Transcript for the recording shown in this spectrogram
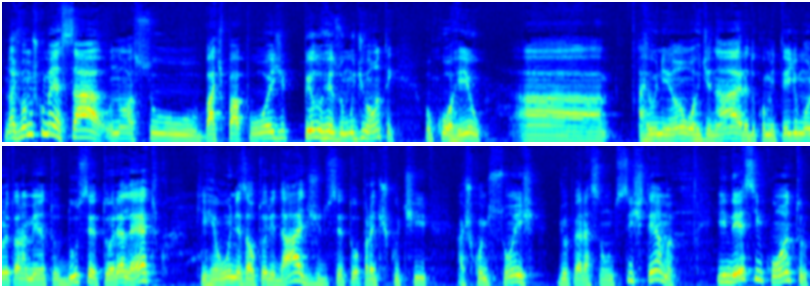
nós vamos começar o nosso bate-papo hoje pelo resumo de ontem. Ocorreu a, a reunião ordinária do Comitê de Monitoramento do Setor Elétrico, que reúne as autoridades do setor para discutir as condições de operação do sistema. E nesse encontro,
